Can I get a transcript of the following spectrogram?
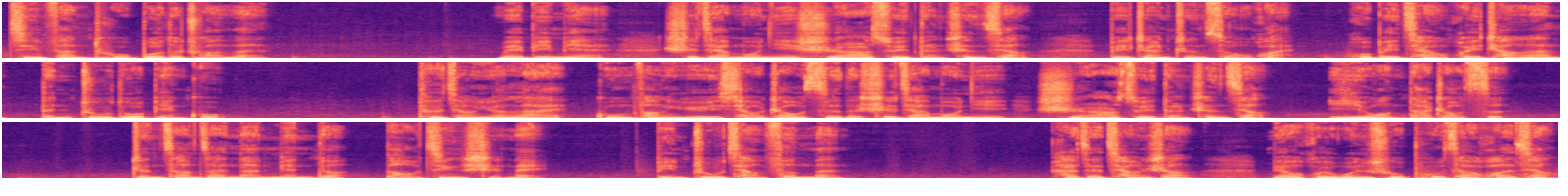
进犯吐蕃的传闻。为避免释迦牟尼十二岁等身像被战争损坏或被抢回长安等诸多变故，特将原来供奉于小昭寺的释迦牟尼十二岁等身像移往大昭寺，珍藏在南面的宝镜室内，并筑墙封门，还在墙上描绘文殊菩萨画像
